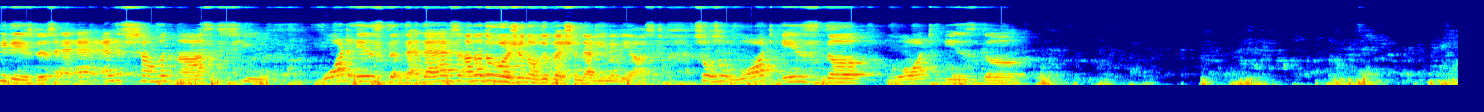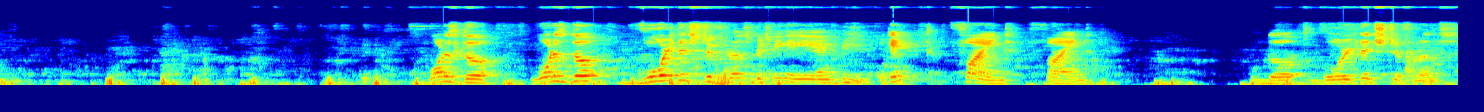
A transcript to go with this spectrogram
Me raise this and if someone asks you what is the that, that's another version of the question that you may be asked. So so what is the what is the what is the what is the voltage difference between A and B okay? Find find the voltage difference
